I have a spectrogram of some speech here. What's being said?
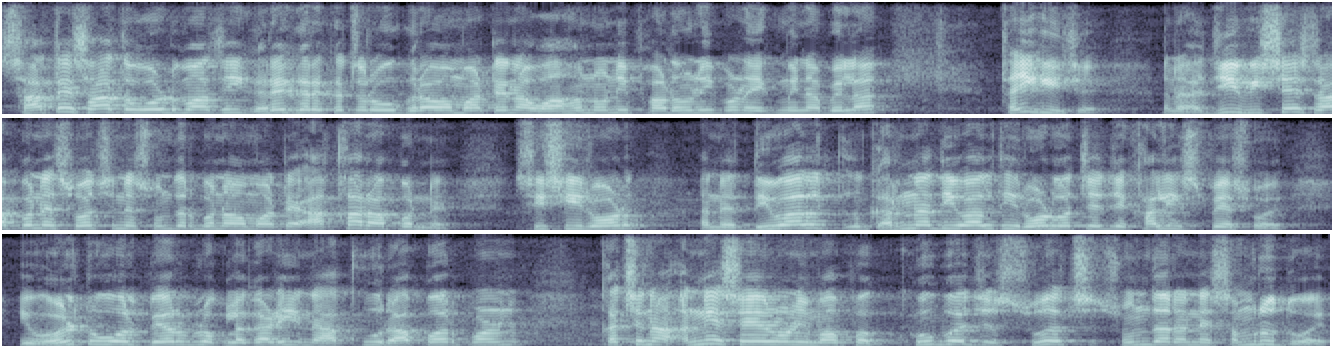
સાતે સાત વોર્ડમાંથી ઘરે ઘરે કચરો ઉઘરાવવા માટેના વાહનોની ફાળવણી પણ એક મહિના પહેલાં થઈ ગઈ છે. અને હજી વિશેષ રાપરને સ્વચ્છ ને સુંદર બનાવવા માટે આખા રાપરને સીસી રોડ અને દિવાલ, ઘરના દિવાલથી રોડ વચ્ચે જે ખાલી સ્પેસ હોય, એ wall to wall paver block લગાડીને આખું રાપર પણ કચ્છના અન્ય શહેરોની માફક ખૂબ જ સ્વચ્છ, સુંદર અને સમૃદ્ધ હોય,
